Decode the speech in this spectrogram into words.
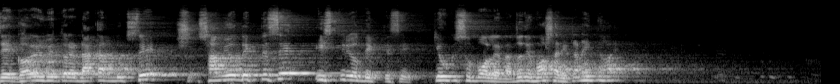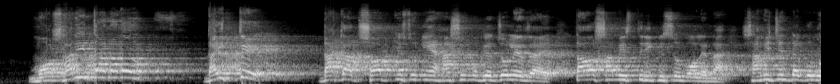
যে ঘরের ভিতরে ডাকাত ঢুকছে, স্বামীও দেখতেছে, স্ত্রীও দেখতেছে। কেউ কিছু বলে না। যদি মশারি টানাইতে হয়? মশারি টানানোর দায়িত্বে ডাকাত সব কিছু নিয়ে হাসি মুখে চলে যায়। তাও স্বামী, স্ত্রী কিছু বলে না। স্বামী চিন্তা করল,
